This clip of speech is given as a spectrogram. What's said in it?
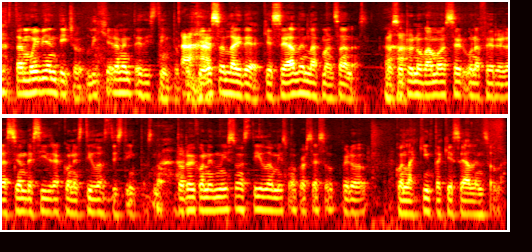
Está muy bien dicho, ligeramente distinto, porque Ajá. esa es la idea, que se hablen las manzanas. Nosotros no vamos a hacer una federación de sidras con estilos distintos, no. Todo con el mismo estilo, mismo proceso, pero con las quintas que se hablen solas.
